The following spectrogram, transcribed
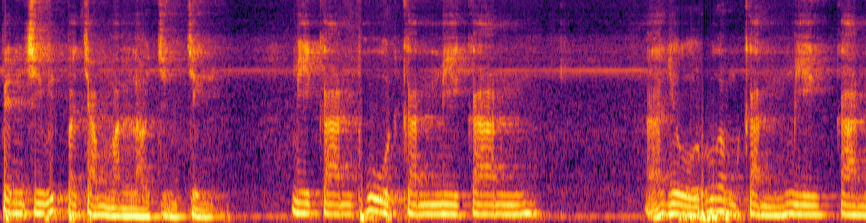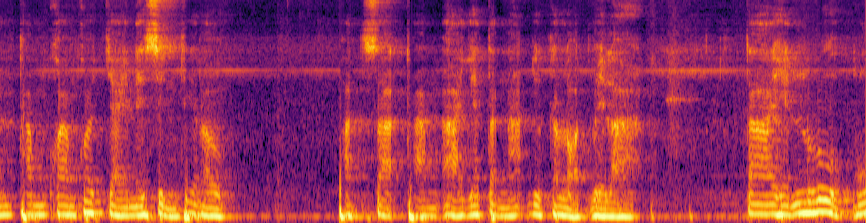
เป็นชีวิตประจำวันเราจริง ๆ มีการพูดกันมีการอยู่ร่วมกันมีการทำความเข้าใจในสิ่งที่เราผัสสะทางอายตนะอยู่ตลอดเวลา ตาเห็นรูปหู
